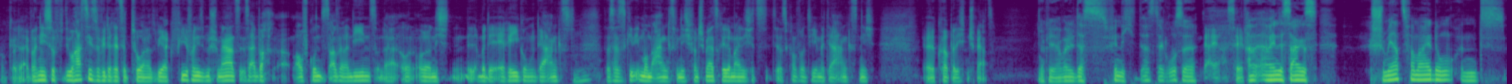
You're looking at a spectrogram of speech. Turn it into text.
Weil du einfach nicht so du hast nicht so viele Rezeptoren. Also viel von diesem Schmerz ist einfach aufgrund des Adrenalins oder, oder nicht, aber der Erregung, der Angst. Mhm. Das heißt, es geht immer um Angst. Wenn ich von Schmerz rede, meine ich jetzt das Konfrontieren mit der Angst, nicht äh, körperlichen Schmerz. Okay, ja, weil das finde ich, das ist der große, Ja, ja, safe. am, am Ende des Tages Schmerzvermeidung und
